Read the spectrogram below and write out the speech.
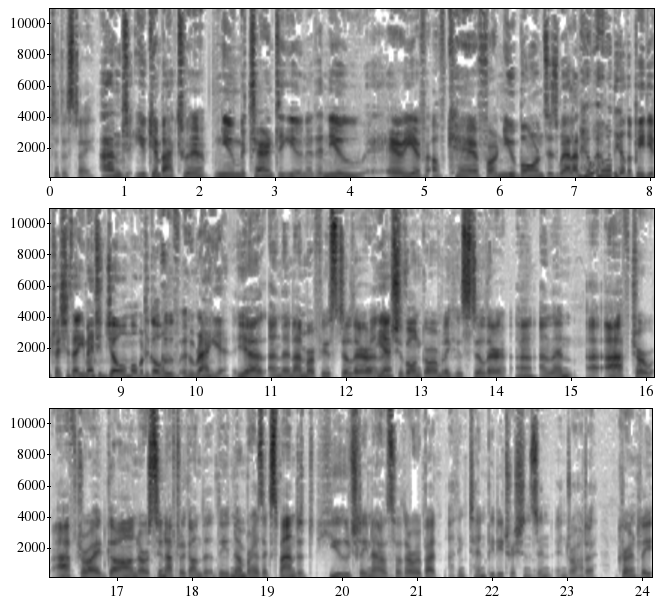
to this day. And you came back to a new maternity unit, a new area of care for newborns as well. And who who are the other paediatricians there? You mentioned Joe a moment ago, who who rang you. Yeah, and then Anne Murphy who's still there, and yes. then Siobhan Gormley who's still there, uh, mm. uh, and then uh, after after I'd gone, or soon after I'd gone, the, the number has expanded expanded hugely now. So there are about, I think, 10 paediatricians in, in Drogheda currently.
